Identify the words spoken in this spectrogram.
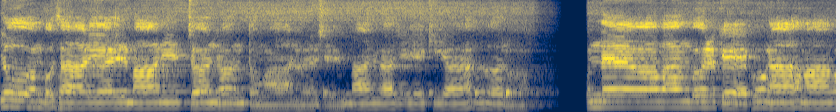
요원보살의 일만 이천 년 동안을 십만 가지 기약으로 군대왕불께 공양하고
